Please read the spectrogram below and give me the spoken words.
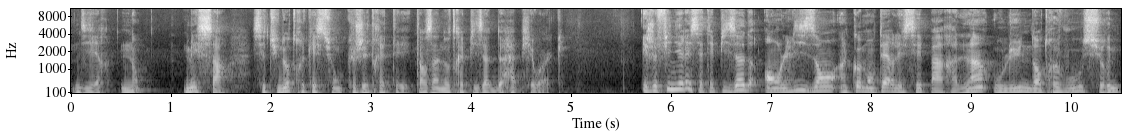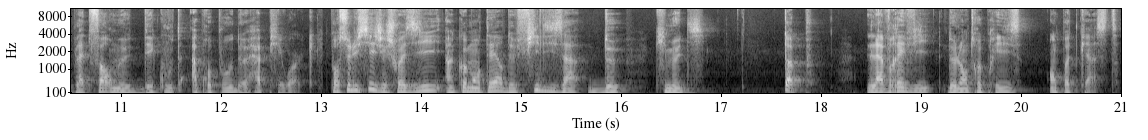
dire non. Mais ça, c'est une autre question que j'ai traitée dans un autre épisode de Happy Work. Et je finirai cet épisode en lisant un commentaire laissé par l'un ou l'une d'entre vous sur une plateforme d'écoute à propos de Happy Work. Pour celui-ci, j'ai choisi un commentaire de Philisa2 qui me dit Top La vraie vie de l'entreprise en podcast.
